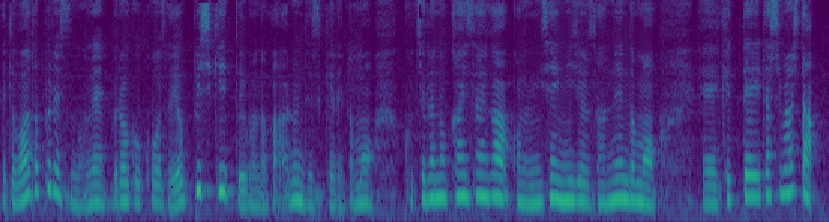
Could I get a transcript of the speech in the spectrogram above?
えっと、ワードプレスのね、ブログ講座、よっぴ式というものがあるんですけれども、こちらの開催がこの2023年度も、えー、決定いたしました。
